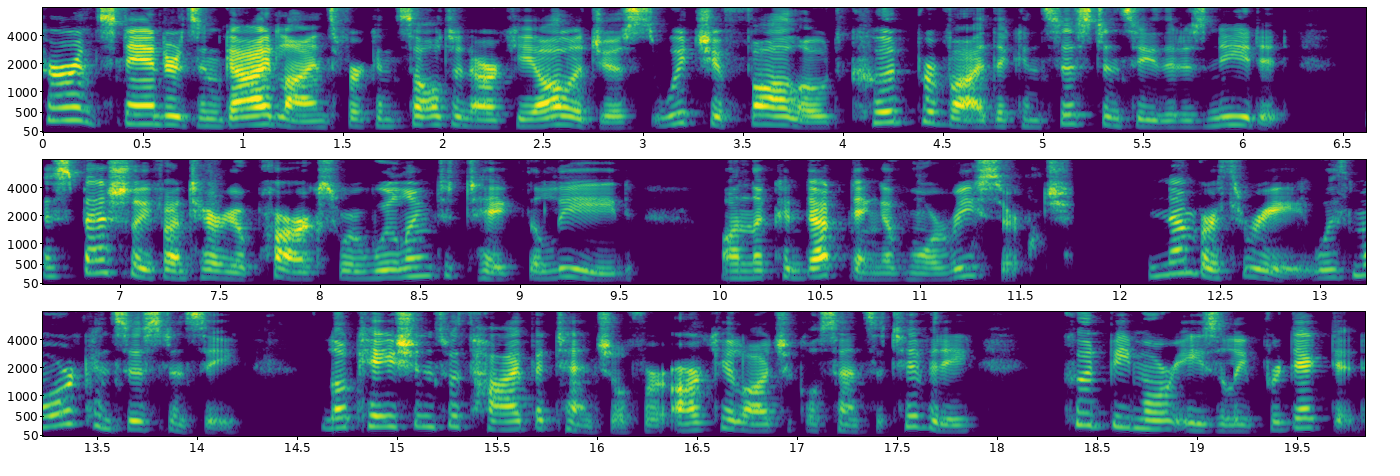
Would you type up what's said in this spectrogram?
current standards and guidelines for consultant archaeologists, which, if followed, could provide the consistency that is needed especially if Ontario Parks were willing to take the lead on the conducting of more research. Number three, with more consistency, locations with high potential for archaeological sensitivity could be more easily predicted,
